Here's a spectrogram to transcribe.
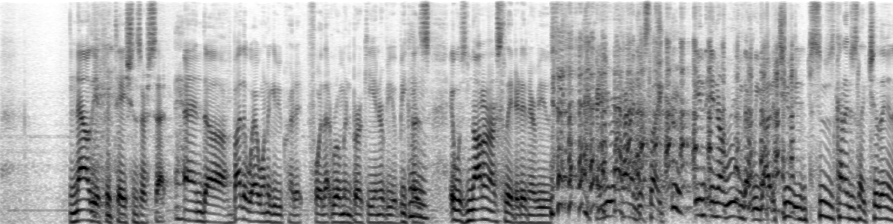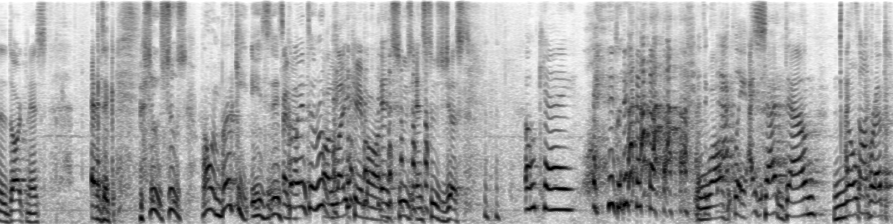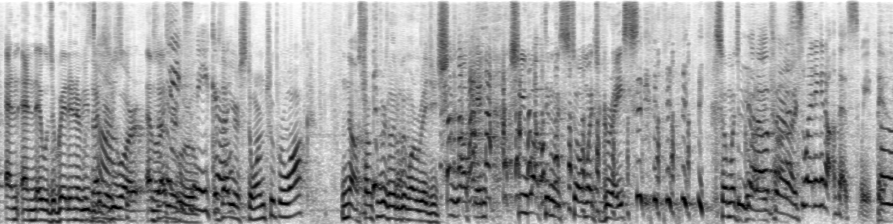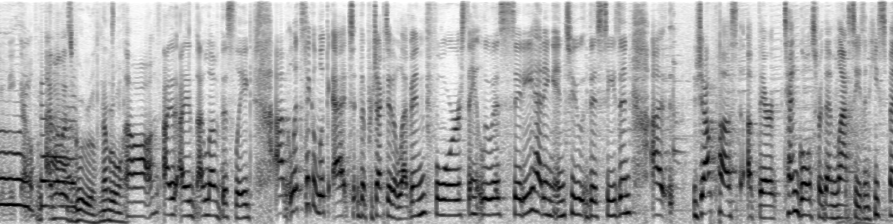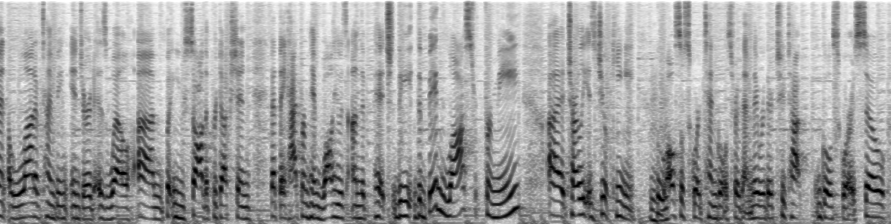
now the expectations are set. And uh, by the way, I want to give you credit for that Roman Bürki interview because mm. it was not on our slated interviews. and you were kind of just like in, in a room that we got. She, Sue's kind of just like chilling in the darkness. And it's like, Sue, Sue's, Roman Bürki is, is coming a, into the room. A light came on. and Sue's, and Sue's just, okay. That's exactly. I sat down, no prep, and, and it was a great interview because you are MLS Thanks, Nico. Was that your stormtrooper walk? No, Stormtrooper's a little bit more rigid. She walked in. She walked in with so much grace, so much you got out there like, sweating it all. That's sweet. Thank oh you, Nico. MLS guru, number one. Oh, I, I, I love this league. Um, let's take a look at the projected 11 for St. Louis City heading into this season. Uh, Jacques Pass up there, 10 goals for them last season. He spent a lot of time being injured as well, um, but you saw the production that they had from him while he was on the pitch. The the big loss for me, uh, Charlie, is Gioacchini, mm-hmm. who also scored 10 goals for them. They were their two top goal scorers. So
